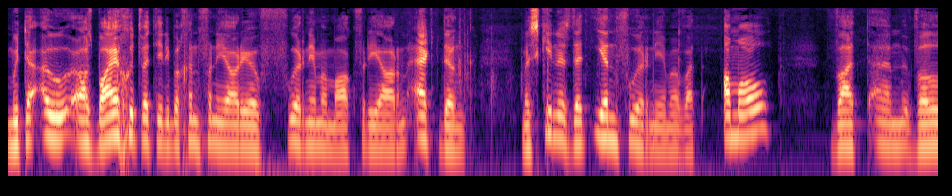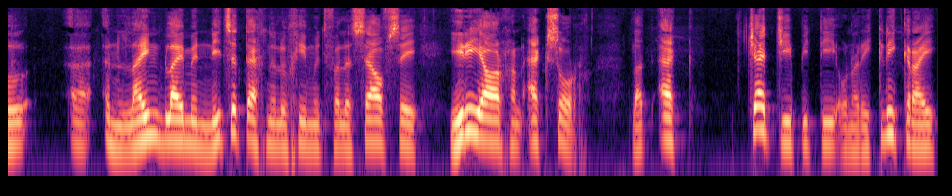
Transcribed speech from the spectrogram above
moet 'n ou daar's baie goed wat jy die begin van die jaar jou voorneme maak vir die jaar en ek dink Miskien is dit een voorneme wat almal wat ehm um, wil uh, in lyn bly met nuutse tegnologie moet vir hulle self sê hierdie jaar gaan ek sorg dat ek ChatGPT onder die knie kry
